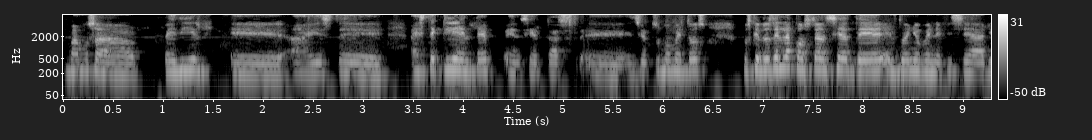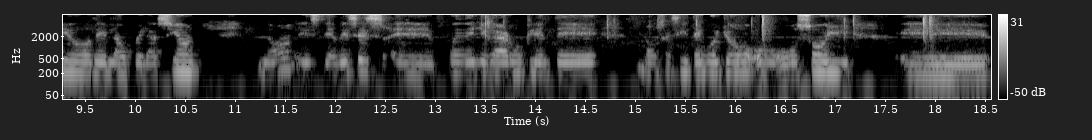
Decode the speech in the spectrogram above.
vamos a pedir a, este, a este cliente en, ciertas, en ciertos momentos, pues que nos den la constancia del dueño beneficiario de la operación, ¿no? Este, a veces puede llegar un cliente no sé si tengo yo o, soy eh,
